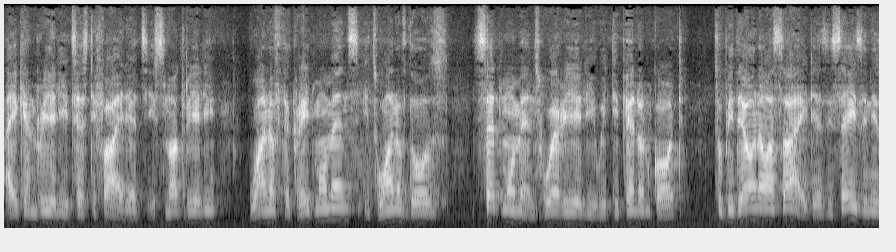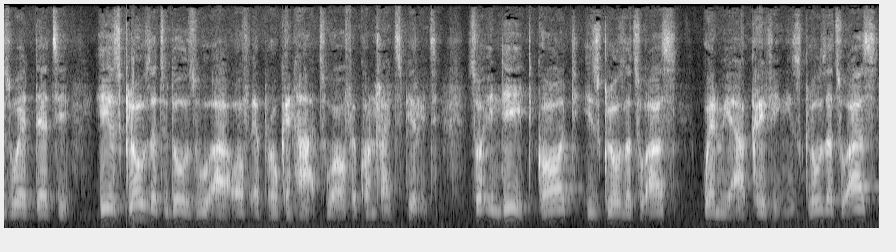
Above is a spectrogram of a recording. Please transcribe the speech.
I can really testify that it's not really one of the great moments. It's one of those sad moments where really we depend on God to be there on our side, as He says in His Word that He is closer to those who are of a broken heart, who are of a contrite spirit. So, indeed, God is closer to us when we are grieving. He's closer to us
